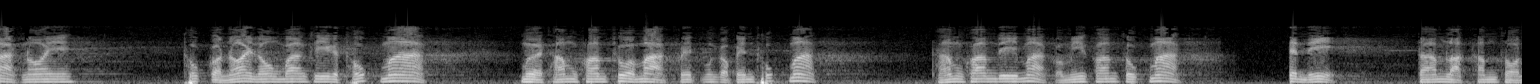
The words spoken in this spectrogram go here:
มากน้อย ทุกข์ก็น้อยลง บางทีก็ทุกข์มาก เมื่อทำความชั่วมากเป็ดมันก็เป็นทุกข์มากทำความดีมากก็มีความสุขมาก เช่นนี้ตามหลักคำสอน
